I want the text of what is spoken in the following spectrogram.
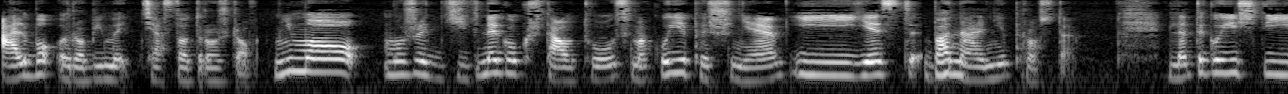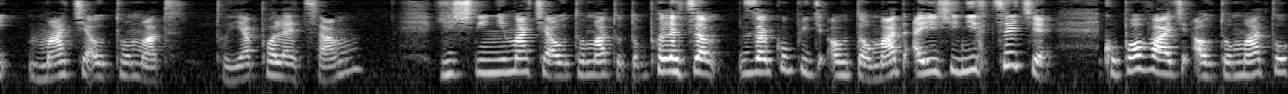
albo robimy ciasto drożdżowe. Mimo może dziwnego kształtu, smakuje pysznie i jest banalnie proste. Dlatego jeśli macie automat, to ja polecam. Jeśli nie macie automatu, to polecam zakupić automat, a jeśli nie chcecie kupować automatu,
